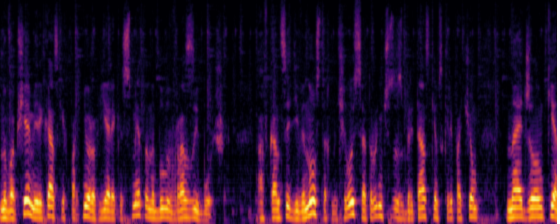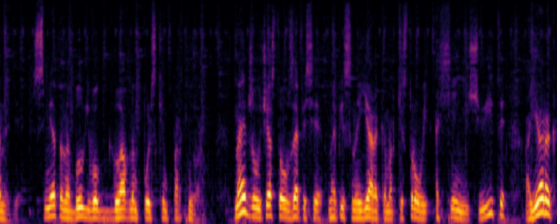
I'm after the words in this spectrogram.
но вообще американских партнеров Ярика Сметана было в разы больше – а в конце 90-х началось сотрудничество с британским скрипачом Найджелом Кеннеди. Сметана был его главным польским партнером. Найджел участвовал в записи написанной Яроком оркестровой «Осенней сюиты», а Ярок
